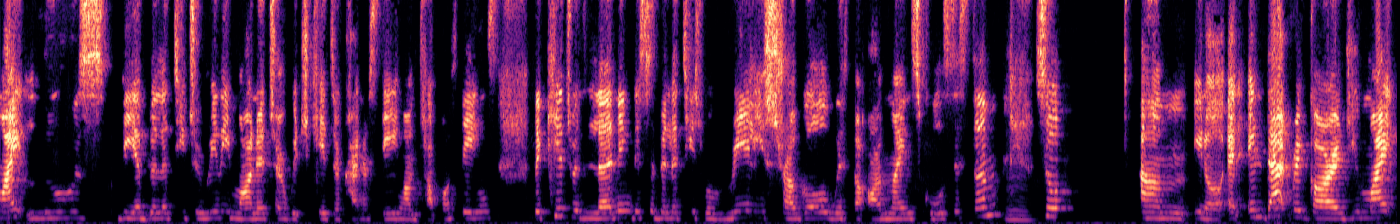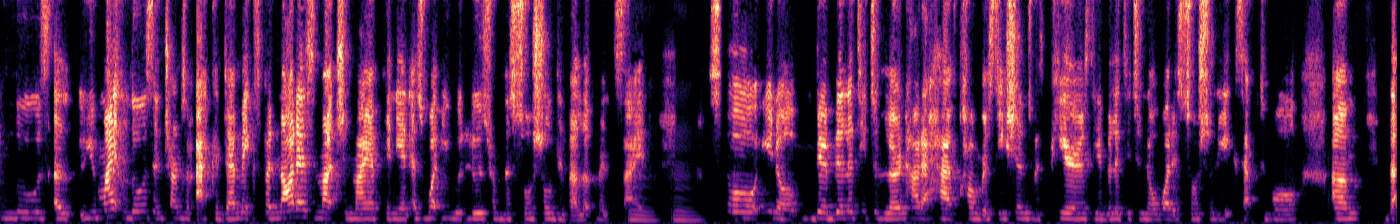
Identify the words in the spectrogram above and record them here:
might lose the ability to really monitor which kids are kind of staying on top of things. The kids with learning disabilities will really struggle with the online school system. Mm. So um, you know, and in that regard, you might lose a, you might lose in terms of academics, but not as much, in my opinion, as what you would lose from the social development side. Mm, mm. So, you know, the ability to learn how to have conversations with peers, the ability to know what is socially acceptable, um, the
